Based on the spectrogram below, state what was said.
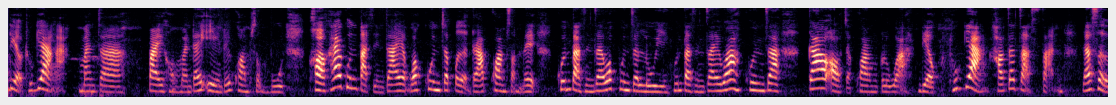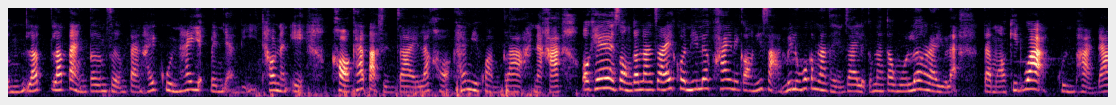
เดี๋ยวทุกอย่างอะมันจะ ไปของมันได้เองด้วยความสมบูรณ์ ขอแค่คุณตัดสินใจว่าคุณจะเปิดรับความสำเร็จ คุณตัดสินใจว่าคุณจะลุย คุณตัดสินใจว่าคุณจะก้าวออกจากความกลัว เดี๋ยวทุกอย่างเขาจะจัดสรรและเสริมแล้วแล้วแต่งเติมเสริมแต่งให้คุณให้เป็นอย่างดี เท่านั้นเอง ขอแค่ตัดสินใจและขอแค่มีความกล้านะคะ โอเค ส่งกำลังใจให้คนที่เลือกไพ่ในกองที่ 3 ไม่รู้ว่ากำลังตัดสินใจหรือกำลังกังวลเรื่องอะไรอยู่แหละ แต่หมอคิดว่าคุณผ่านได้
